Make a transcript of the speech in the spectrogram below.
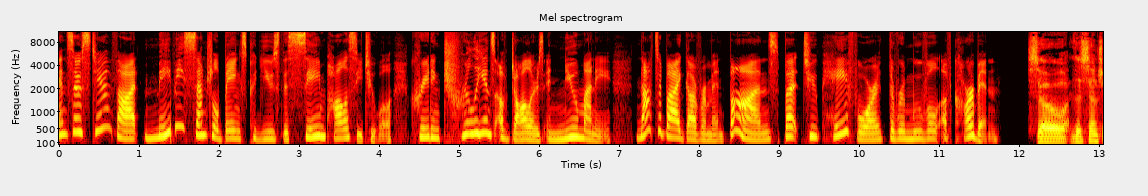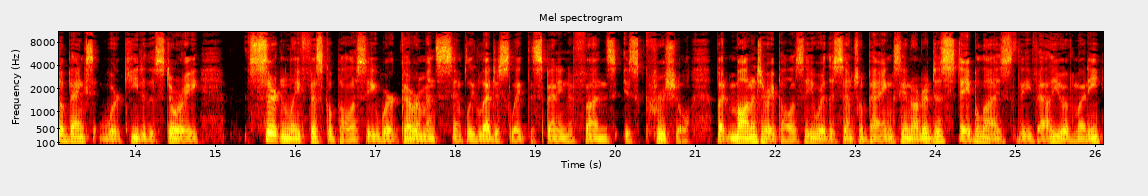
And so Stan thought maybe central banks could use the same policy tool, creating trillions of dollars in new money, not to buy government bonds, but to pay for the removal of carbon. So the central banks were key to the story, Certainly, fiscal policy, where governments simply legislate the spending of funds, is crucial. But monetary policy, where the central banks, in order to stabilize the value of money,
